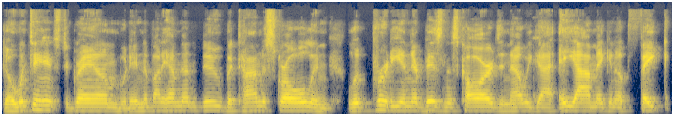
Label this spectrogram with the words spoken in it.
going to Instagram, would anybody have nothing to do but time to scroll and look pretty in their business cards. And now we got AI making up fake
